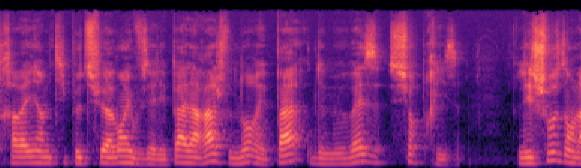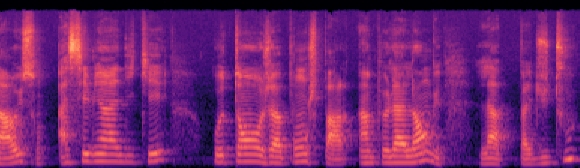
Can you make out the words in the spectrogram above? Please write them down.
travaillez un petit peu dessus avant et vous n'allez pas à l'arrache, vous n'aurez pas de mauvaises surprises. Les choses dans la rue sont assez bien indiquées. Autant au Japon, je parle un peu la langue, là pas du tout,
